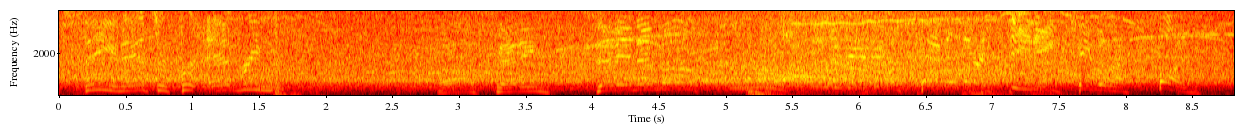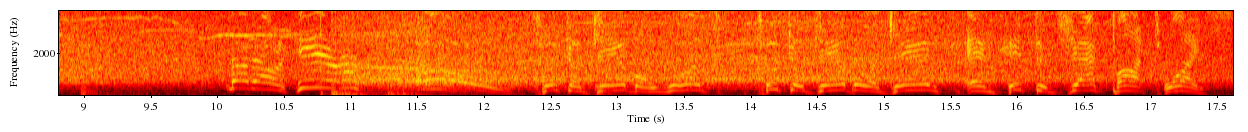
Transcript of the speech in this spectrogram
See an answer for every... Oh, setting, setting them up. Oh, the announce table with a DDT with a thud. Not out here. Oh. Took a gamble once, a gamble again, and hit the jackpot twice.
